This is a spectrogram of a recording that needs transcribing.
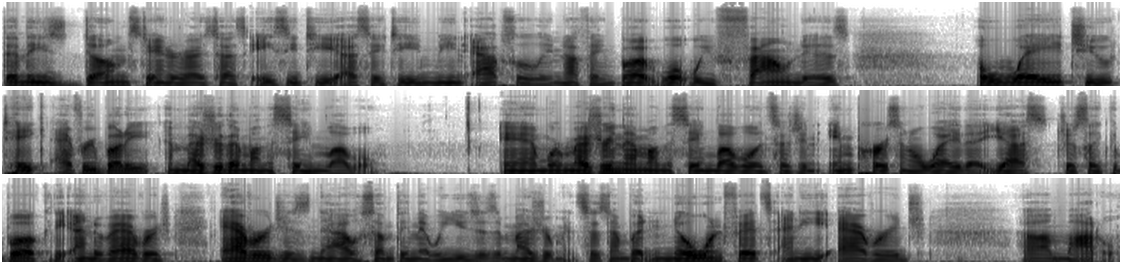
then these dumb standardized tests, ACT, SAT, mean absolutely nothing. But what we've found is a way to take everybody and measure them on the same level. And we're measuring them on the same level in such an impersonal way that, yes, just like the book, the end of average, average is now something that we use as a measurement system, but no one fits any average uh, model.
